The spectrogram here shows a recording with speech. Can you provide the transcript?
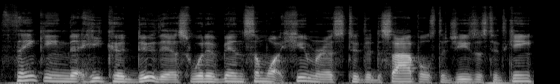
thinking that he could do this would have been somewhat humorous to the disciples, to Jesus, to the king.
